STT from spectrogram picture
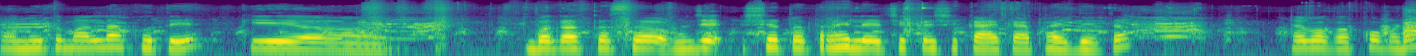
मग मी तुम्हाला दाखवते की बघा कसं म्हणजे शेतात राहिल्याचे कसे काय काय फायदे येतात हे बघा कोंबड्या.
